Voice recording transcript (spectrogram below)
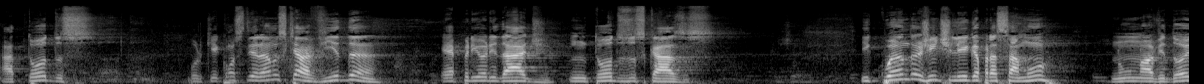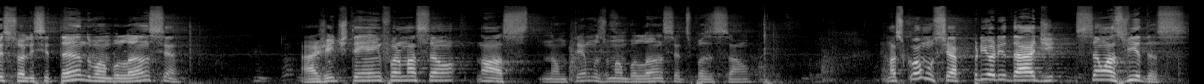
a todos, porque consideramos que a vida é prioridade em todos os casos. E quando a gente liga para a SAMU, no 192, solicitando uma ambulância, a gente tem a informação, nós não temos uma ambulância à disposição. Mas como se a prioridade são as vidas?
